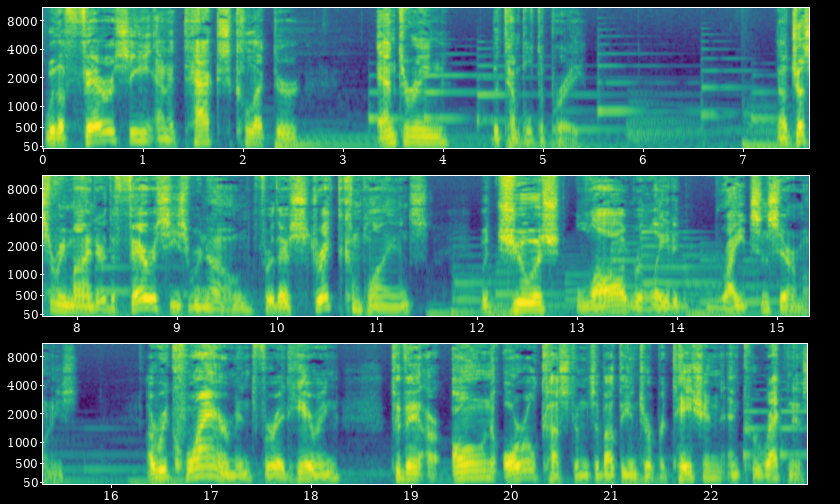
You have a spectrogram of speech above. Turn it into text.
with a Pharisee and a tax collector entering the temple to pray. Now, just a reminder the Pharisees were known for their strict compliance with Jewish law related rites and ceremonies, a requirement for adhering to their own oral customs about the interpretation and correctness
